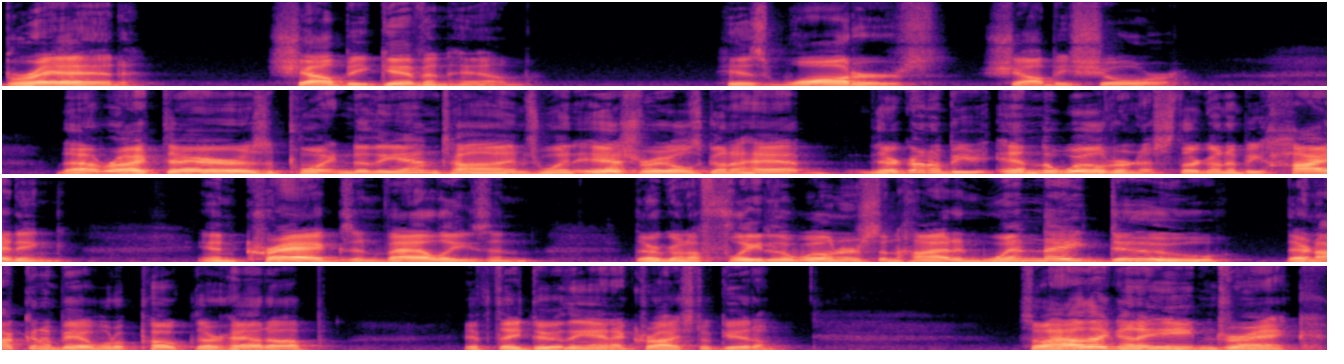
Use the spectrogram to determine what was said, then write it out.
bread shall be given him, his waters shall be sure. That right there is a pointing to the end times when Israel's going to have, they're going to be in the wilderness. They're going to be hiding in crags and valleys, and they're going to flee to the wilderness and hide. And when they do, They're not going to be able to poke their head up. If they do, the Antichrist will get them. So how are they going to eat and drink?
